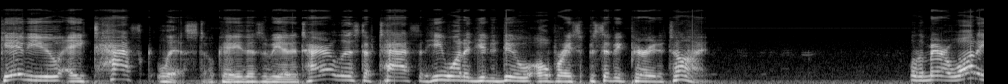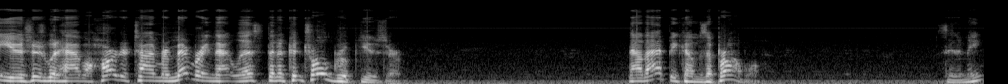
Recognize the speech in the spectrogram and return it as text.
gave you a task list? Okay, this would be an entire list of tasks that he wanted you to do over a specific period of time. Well, the marijuana users would have a harder time remembering that list than a control group user. Now that becomes a problem. See what I mean?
